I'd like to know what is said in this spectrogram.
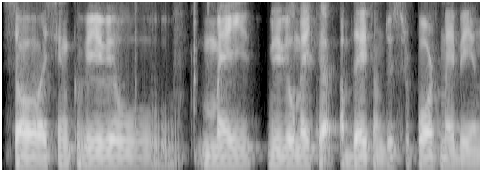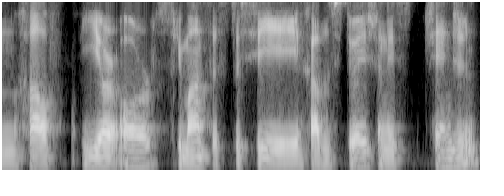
so I think we will may we will make an update on this report maybe in half year or three months to see how the situation is changing.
